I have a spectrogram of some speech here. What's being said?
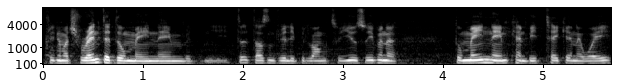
pretty much rent a domain name, but it doesn't really belong to you. So even a domain name can be taken away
